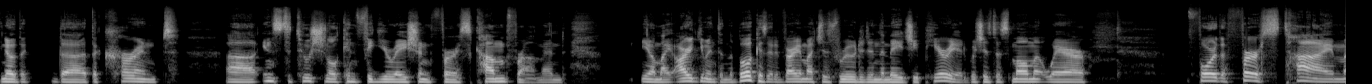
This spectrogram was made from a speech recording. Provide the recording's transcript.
you know the the the current uh, institutional configuration first come from. And you know, my argument in the book is that it very much is rooted in the Meiji period, which is this moment where, for the first time,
